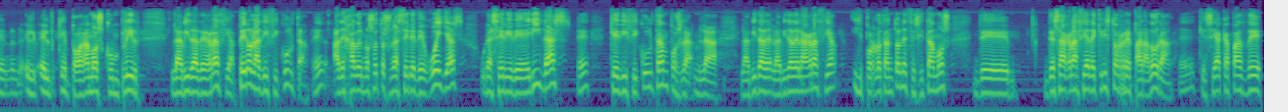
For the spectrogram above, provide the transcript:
el, que podamos cumplir la vida de gracia, pero la dificulta. Ha dejado en nosotros una serie de huellas, una serie de heridas que dificultan pues la, la, vida, la vida de la gracia y por lo tanto necesitamos de, de esa gracia de Cristo reparadora, que sea capaz de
